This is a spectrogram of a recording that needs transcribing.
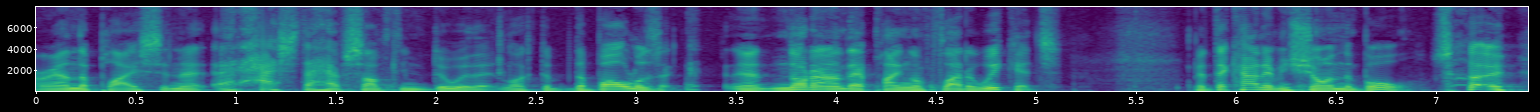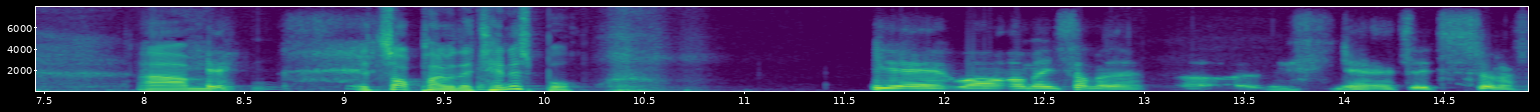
around the place, and it, it has to have something to do with it. Like the, the bowlers, uh, not only they're they playing on flatter wickets, but they can't even shine the ball. So um, it's like playing with a tennis ball. Yeah, well, I mean, some of the, uh, yeah, it's, it's sort of,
